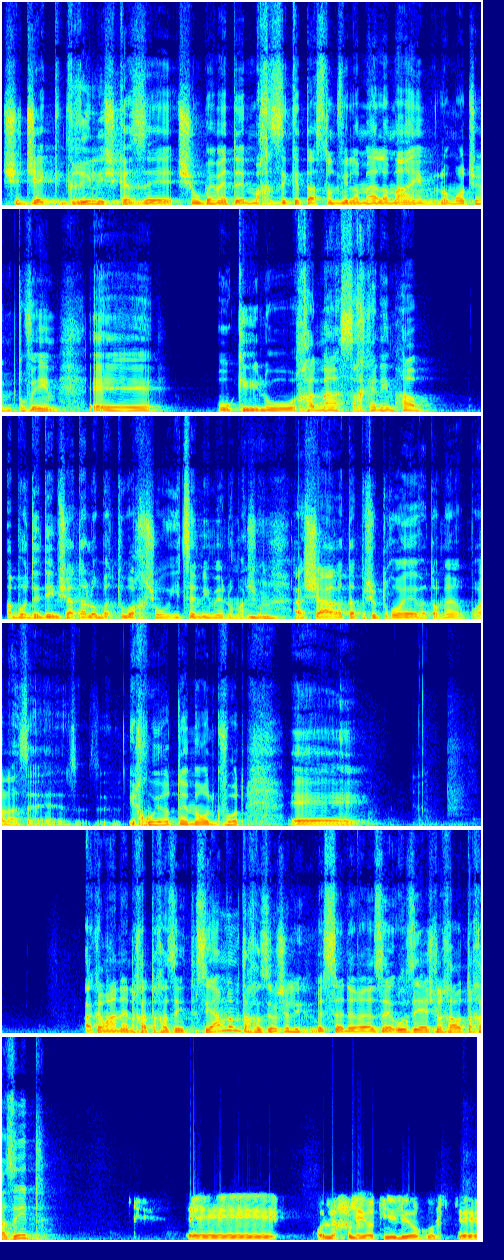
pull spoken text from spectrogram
שג'ק גריליש כזה, שהוא באמת אה, מחזיק את אסטון וילה מעל המים, למרות שהם טובים, הוא כאילו אחד מהשחקנים הבודדים שאתה לא בטוח שהוא יצא ממנו משהו. Mm-hmm. השער אתה פשוט רואה ואתה אומר, וואלה, זה, זה, זה איכויות מאוד גבוהות. אקרמן, אין לך תחזית? סיימנו עם התחזיות שלי. בסדר, אז עוזי, יש לך עוד תחזית? אה, הולך להיות יולי-אוגוסט אה,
